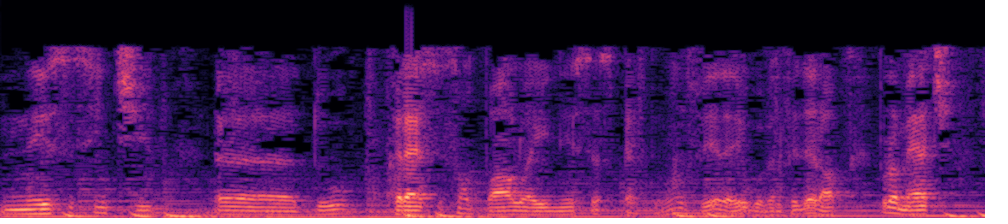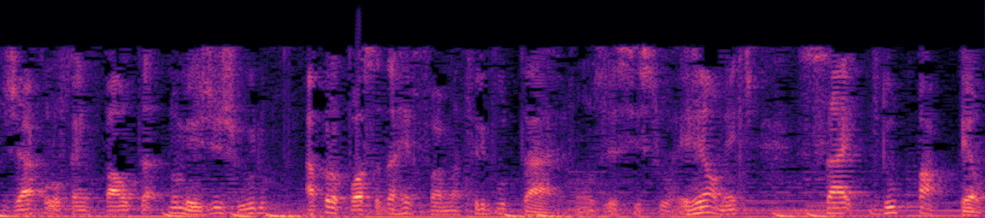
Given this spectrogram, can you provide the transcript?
nesse sentido uh, do Cresce São Paulo aí nesse aspecto. Vamos ver aí o governo federal promete já colocar em pauta no mês de julho a proposta da reforma tributária. Vamos ver se isso realmente sai do papel.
